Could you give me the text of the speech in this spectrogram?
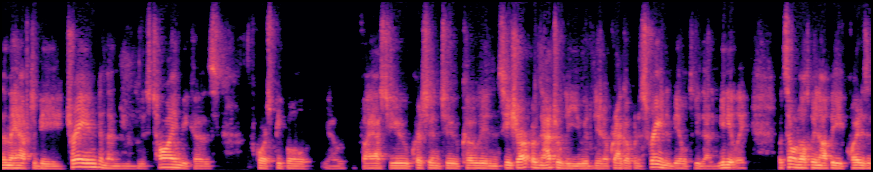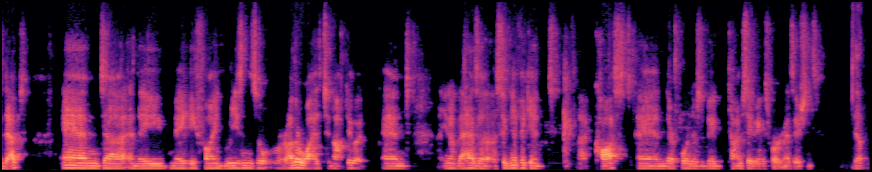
And then they have to be trained, and then you lose time because, of course, people you know if I asked you, Christian, to code in C sharp, naturally you would, you know, crack open a screen and be able to do that immediately. But someone else may not be quite as adept, and uh, and they may find reasons or, or, otherwise to not do it. And you know that has a, a significant uh, cost, and therefore there's a big time savings for organizations. Yep.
